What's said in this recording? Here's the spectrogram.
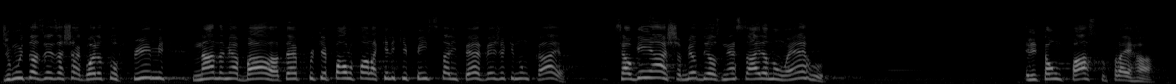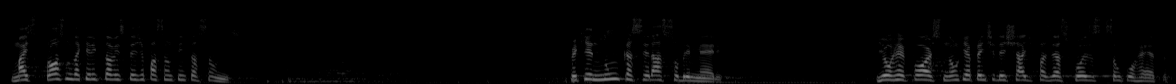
de muitas vezes achar agora eu estou firme, nada me abala, até porque Paulo fala: aquele que pensa estar em pé, veja que não caia. Se alguém acha, meu Deus, nessa área eu não erro, ele está um passo para errar mais próximo daquele que talvez esteja passando tentação nisso. Porque nunca será sobre mérito. E eu reforço, não que é para a gente deixar de fazer as coisas que são corretas.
